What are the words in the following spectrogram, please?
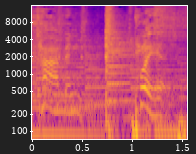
time and play it.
